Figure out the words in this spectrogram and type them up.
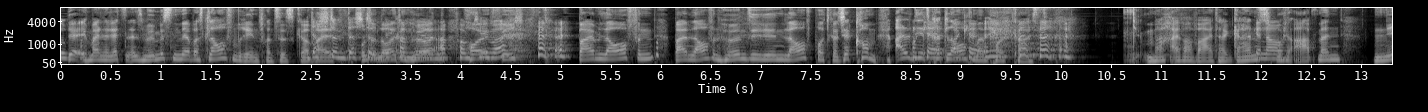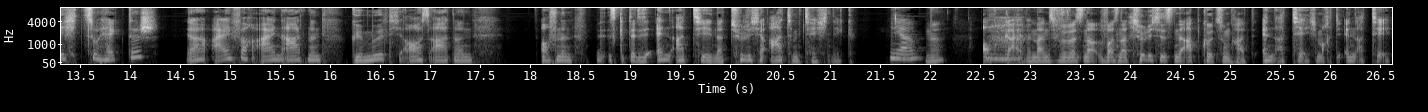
Ja, ich meine, letzten Endes, wir müssen mehr über das Laufen reden, Franziska, Das weil stimmt, das unsere stimmt. Leute hören häufig beim Laufen, beim Laufen hören sie den Lauf-Podcast. Ja, komm, alle, die jetzt Okay, gerade laufen okay. beim Podcast, mach einfach weiter, ganz Genau. ruhig atmen, nicht zu hektisch, ja, einfach einatmen, gemütlich ausatmen, auf einen, es gibt ja diese NAT, natürliche Atemtechnik. ja, Ne? Auch geil, wenn man für was, was Natürliches eine Abkürzung hat. NAT, ich mach die NAT.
